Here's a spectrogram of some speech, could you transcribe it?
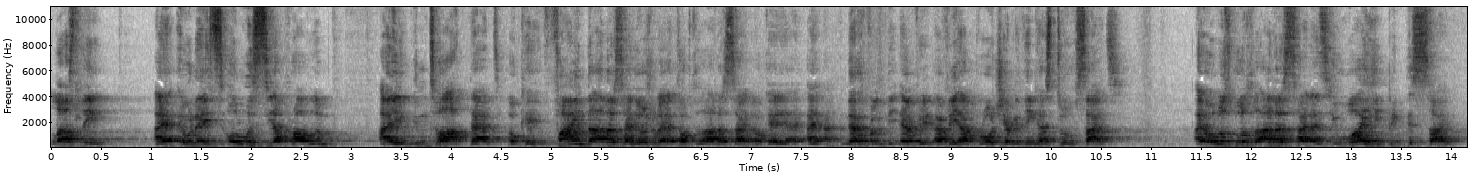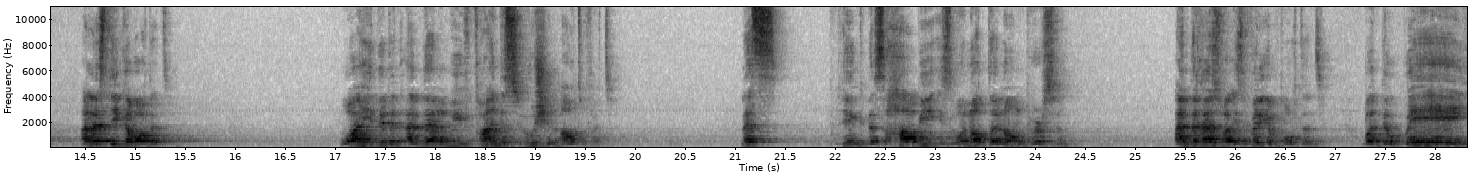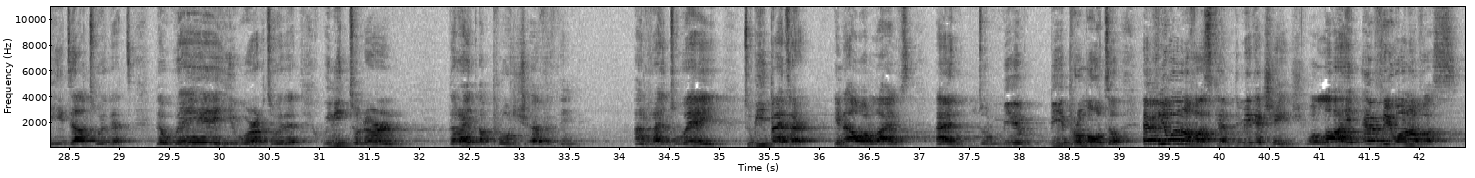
Lastly, I, when I always see a problem, I've been taught that, okay, find the other side. Usually I talk to the other side, okay? I, I, definitely every, every approach, everything has two sides. I always go to the other side and see why he picked this side. And let's think about it. Why he did it, and then we find the solution out of it. Let's think the Sahabi is not a known person. And the Ghazwa is very important. But the way he dealt with it, the way he worked with it, we need to learn the right approach to everything. And right way to be better in our lives and to be, be promoter. Every one of us can make a change. Wallahi, every one of us.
